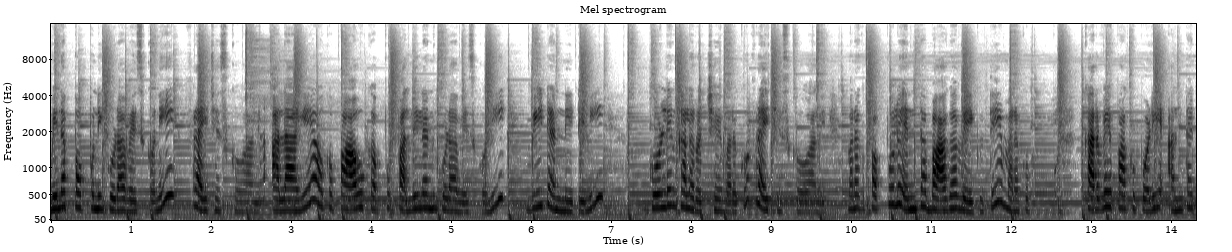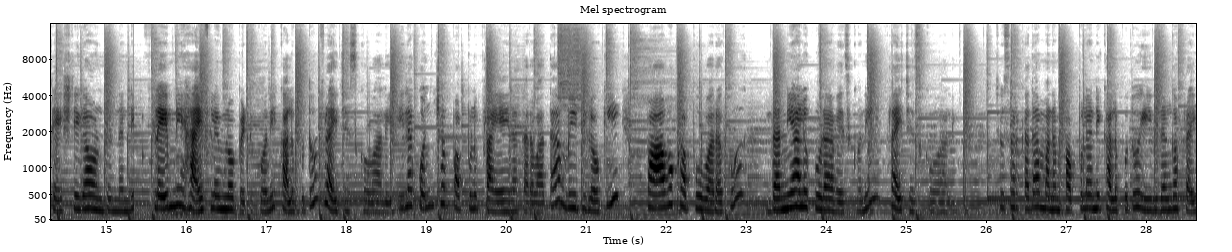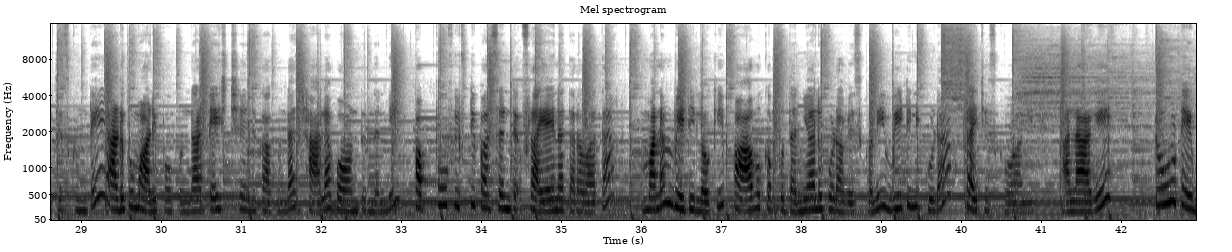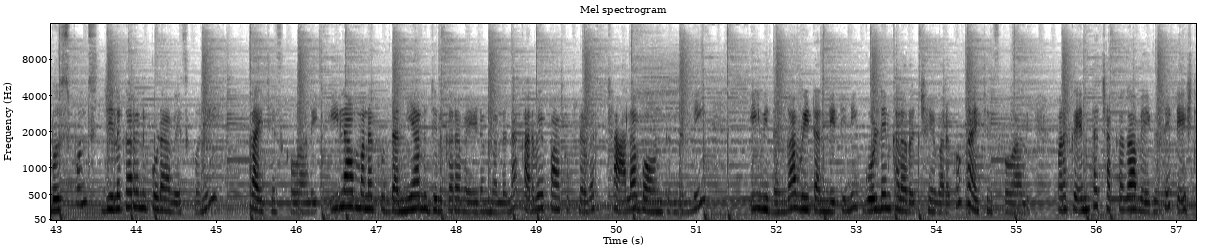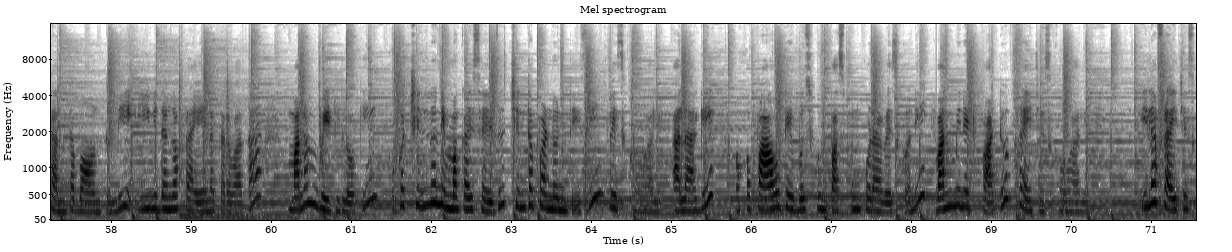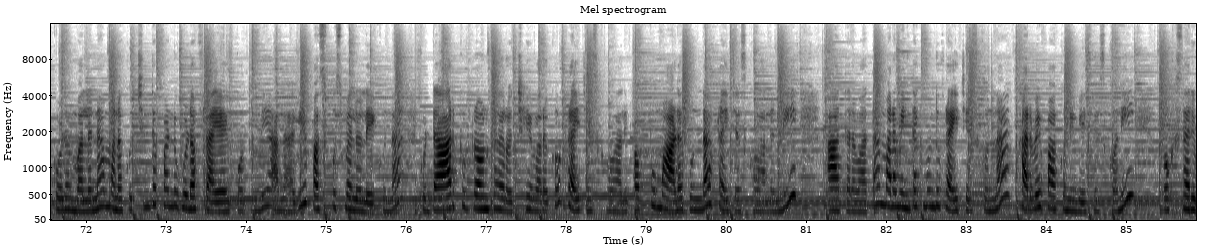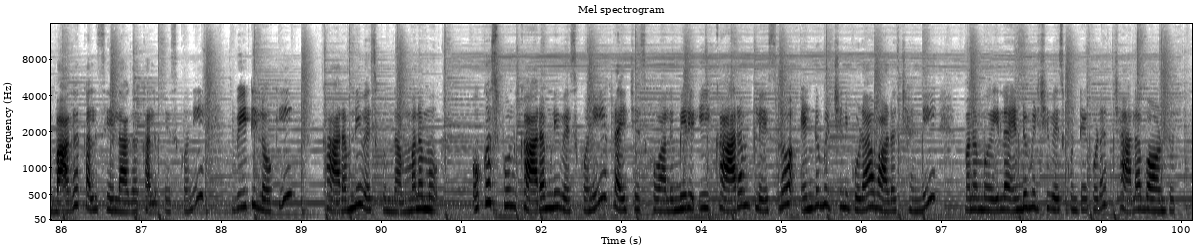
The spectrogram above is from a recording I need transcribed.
మినప్పప్పుని కూడా వేసుకొని ఫ్రై చేసుకోవాలి. అలాగే ఒక పావు కప్పు పల్లీలను కూడా వేసుకొని వీటన్నిటిని గోల్డెన్ కలర్ వచ్చే వరకు ఫ్రై చేసుకోవాలి. మనకు పప్పులు ఎంత బాగా వేగితే మనకు కరివేపాకు పొడి అంత టేస్టీగా ఉంటుందండి. ఫ్లేమ్ని హై ఫ్లేమ్లో పెట్టుకొని కలుపుతూ ఫ్రై చేసుకోవాలి. ఇలా కొంచెం పప్పులు ఫ్రై అయిన తర్వాత వీటిలోకి పావు కప్పు వరకు ధనియాలు కూడా వేసుకొని ఫ్రై చేసుకోవాలి. చూసారు కదా మనం పప్పులన్నీ కలుపుతూ ఈ విధంగా ఫ్రై చేసుకుంటే అడుగు మాడిపోకుండా టేస్ట్ చేంజ్ కాకుండా చాలా బాగుంటుందండి. పప్పు ఫిఫ్టీ పర్సెంట్ ఫ్రై అయిన తర్వాత మనం వీటిలోకి పావు కప్పు ధనియాలు కూడా వేసుకొని వీటిని కూడా ఫ్రై చేసుకోవాలి. అలాగే టూ టేబుల్ స్పూన్స్ జీలకర్రని కూడా వేసుకొని ఫ్రై చేసుకోవాలి. ఇలా మనకు ధనియాలు జీలకర్ర వేయడం వలన కరివేపాకు ఫ్లేవర్ చాలా బాగుంటుందండి. ఈ విధంగా వీటన్నిటిని గోల్డెన్ కలర్ వచ్చే వరకు ఫ్రై చేసుకోవాలి. మనకు ఎంత చక్కగా వేగితే టేస్ట్ అంత బాగుంటుంది. ఈ విధంగా ఫ్రై అయిన తర్వాత మనం వీటిలోకి ఒక చిన్న నిమ్మకాయ సైజు చింతపండుని తీసి వేసుకోవాలి. అలాగే ఒక పావు టేబుల్ స్పూన్ పసుపును కూడా వేసుకొని వన్ మినిట్ పాటు ఫ్రై చేసుకోవాలి. ఇలా ఫ్రై చేసుకోవడం వలన మనకు చింతపండు కూడా ఫ్రై అయిపోతుంది. అలాగే పసుపు స్మెల్ లేకుండా డార్క్ బ్రౌన్ కలర్ వచ్చే వరకు ఫ్రై చేసుకోవాలి. పప్పు మాడకుండా ఫ్రై చేసుకోవాలండి. ఆ తర్వాత మనం ఇంతకుముందు ఫ్రై చేసుకున్న కరివేపాకుని వేసేసుకొని ఒకసారి బాగా కలిసేలాగా కలిపేసుకొని వీటిలోకి కారంని వేసుకుందాం. మనము ఒక స్పూన్ కారంని వేసుకొని ఫ్రై చేసుకోవాలి. మీరు ఈ కారం ప్లేస్లో ఎండుమిర్చిని కూడా వాడొచ్చండి. మనము ఇలా ఎండుమిర్చి వేసుకుంటే కూడా చాలా బాగుంటుంది.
